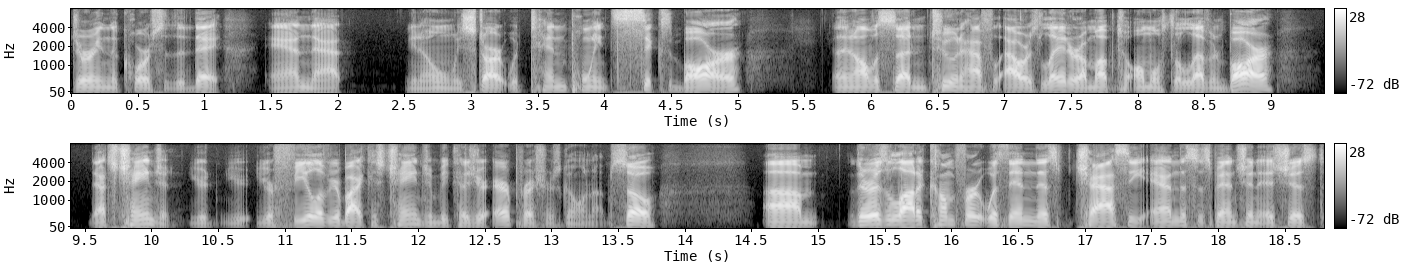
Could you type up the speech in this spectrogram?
during the course of the day. And that you know, when we start with 10.6 bar, and then all of a sudden, two and a half hours later, I'm up to almost 11 bar. That's changing. Your your, your feel of your bike is changing because your air pressure is going up. So, um, there is a lot of comfort within this chassis and the suspension. It's just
